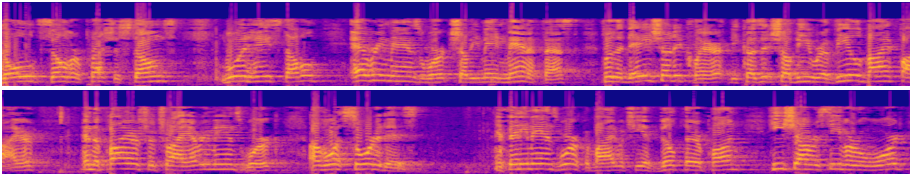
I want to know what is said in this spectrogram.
gold, silver, precious stones, wood, hay, stubble, every man's work shall be made manifest, for the day shall declare it, because it shall be revealed by fire, and the fire shall try every man's work of what sort it is. If any man's work abide which he hath built thereupon, he shall receive a reward.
